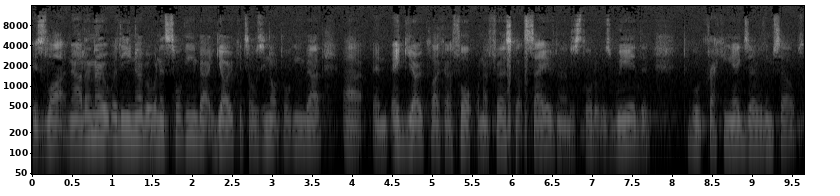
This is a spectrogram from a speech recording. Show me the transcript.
is light. Now, I don't know whether you know, but when it's talking about yoke, it's obviously not talking about uh, an egg yolk like I thought when I first got saved, and I just thought it was weird that people were cracking eggs over themselves.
